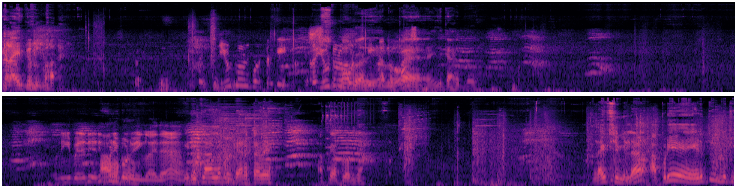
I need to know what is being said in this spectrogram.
கடை இருக்கு நண்பா யூடியூப்ல போட்டுருக்கீங்க. bro, யூடியூப்ல சும்மா ப்ரோ இதுக்காக ப்ரோ. நீங்க இப்ப எடிட் பண்ணி. போடுவீங்களா இத? எடிட்லாம் இல்லை ப்ரோ டேரெக்டாகவே அப்படியே அப்லோடு தான். லைவ் ஸ்ட்ரீம் இல்லை அப்படியே எடுத்து உள்ளுக்கு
